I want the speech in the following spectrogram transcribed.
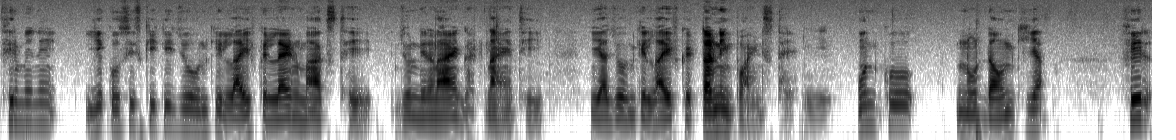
फिर मैंने ये कोशिश की कि जो उनकी लाइफ के लैंडमार्क्स थे जो निर्णायक घटनाएँ थी या जो उनके लाइफ के टर्निंग पॉइंट्स थे उनको नोट डाउन किया। फिर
